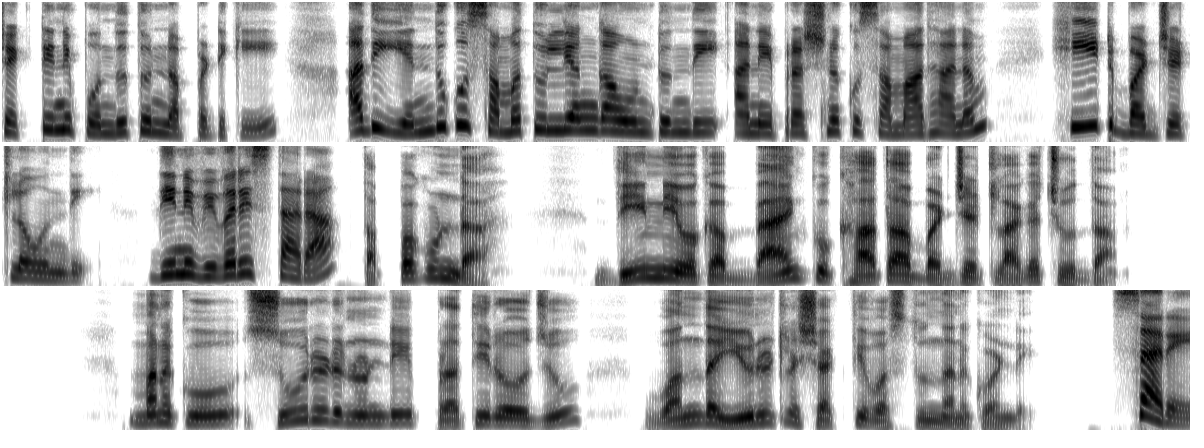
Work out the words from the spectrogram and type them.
శక్తిని పొందుతున్నప్పటికీ అది ఎందుకు సమతుల్యంగా ఉంటుంది అనే ప్రశ్నకు సమాధానం హీట్ బడ్జెట్లో ఉంది. దీని వివరిస్తారా? తప్పకుండా. దీన్ని ఒక బ్యాంకు ఖాతా బడ్జెట్ లాగా చూద్దాం. మనకు సూర్యుడి నుండి ప్రతిరోజు వంద యూనిట్ల శక్తి వస్తుందనుకోండి. సరే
